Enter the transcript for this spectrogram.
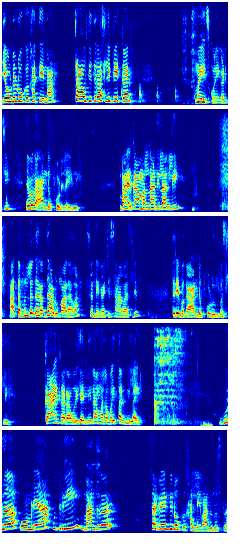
एवढं डोकं खाते ना चावती तर असली बेकार. म्हैस कोणीकडची? हे बघा अंड फोडलं हिने. बाहेर कामाला नादी लागली. आता म्हणलं घरात झाडू मारावा. संध्याकाळचे सहा वाजलेत. तरी बघा अंड फोडून बसली. काय करावं? ह्यांनी ना मला वैताग दिलाय. गुरं कोंबड्या कुत्री मांजरं सगळ्यांनी डोकं खाल्ले माझं नुसतं.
